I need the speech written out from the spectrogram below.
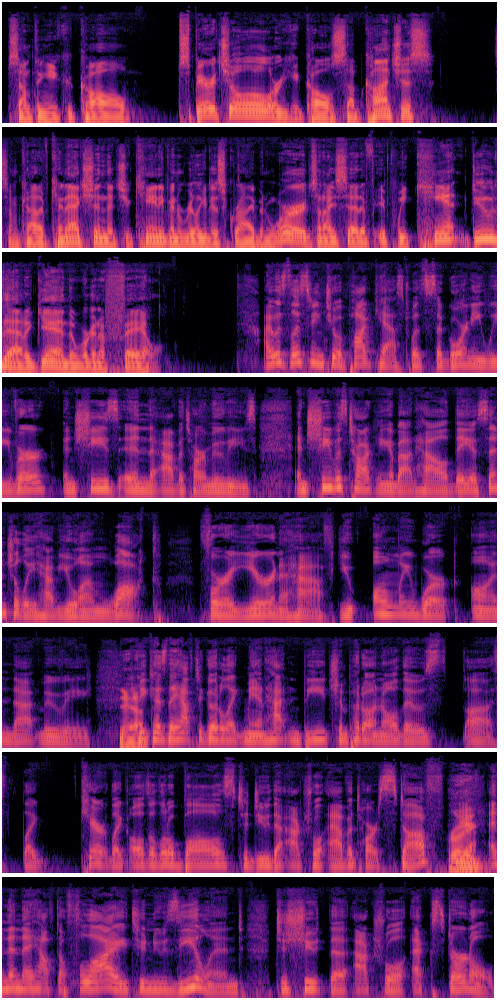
Something you could call spiritual or you could call subconscious, some kind of connection that you can't even really describe in words. And I said, if, if we can't do that again, then we're going to fail. I was listening to a podcast with Sigourney Weaver, and she's in the Avatar movies. And she was talking about how they essentially have you on lock for a year and a half. You only work on that movie Yeah. because they have to go to like Manhattan Beach and put on all those uh, like care like all the little balls to do the actual Avatar stuff. Right. Yeah. And then they have to fly to New Zealand to shoot the actual external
